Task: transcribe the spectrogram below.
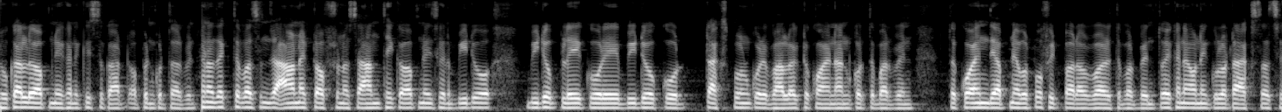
ঢোকালেও আপনি এখানে কিছু কার্ড ওপেন করতে পারবেন। এখানে দেখতে পাচ্ছেন যে আর্ন একটা অপশন আছে। আর্ন থেকেও আপনি এখানে ভিডিও ভিডিও প্লে করে ভিডিও কোড টাক্স পূরণ করে ভালো একটা কয়েন আর্ন করতে পারবেন। তো কয়েন দিয়ে আপনি আবার প্রফিট পাওয়ার বাড়াতে পারবেন। তো এখানে অনেকগুলো টাস্ক আছে,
